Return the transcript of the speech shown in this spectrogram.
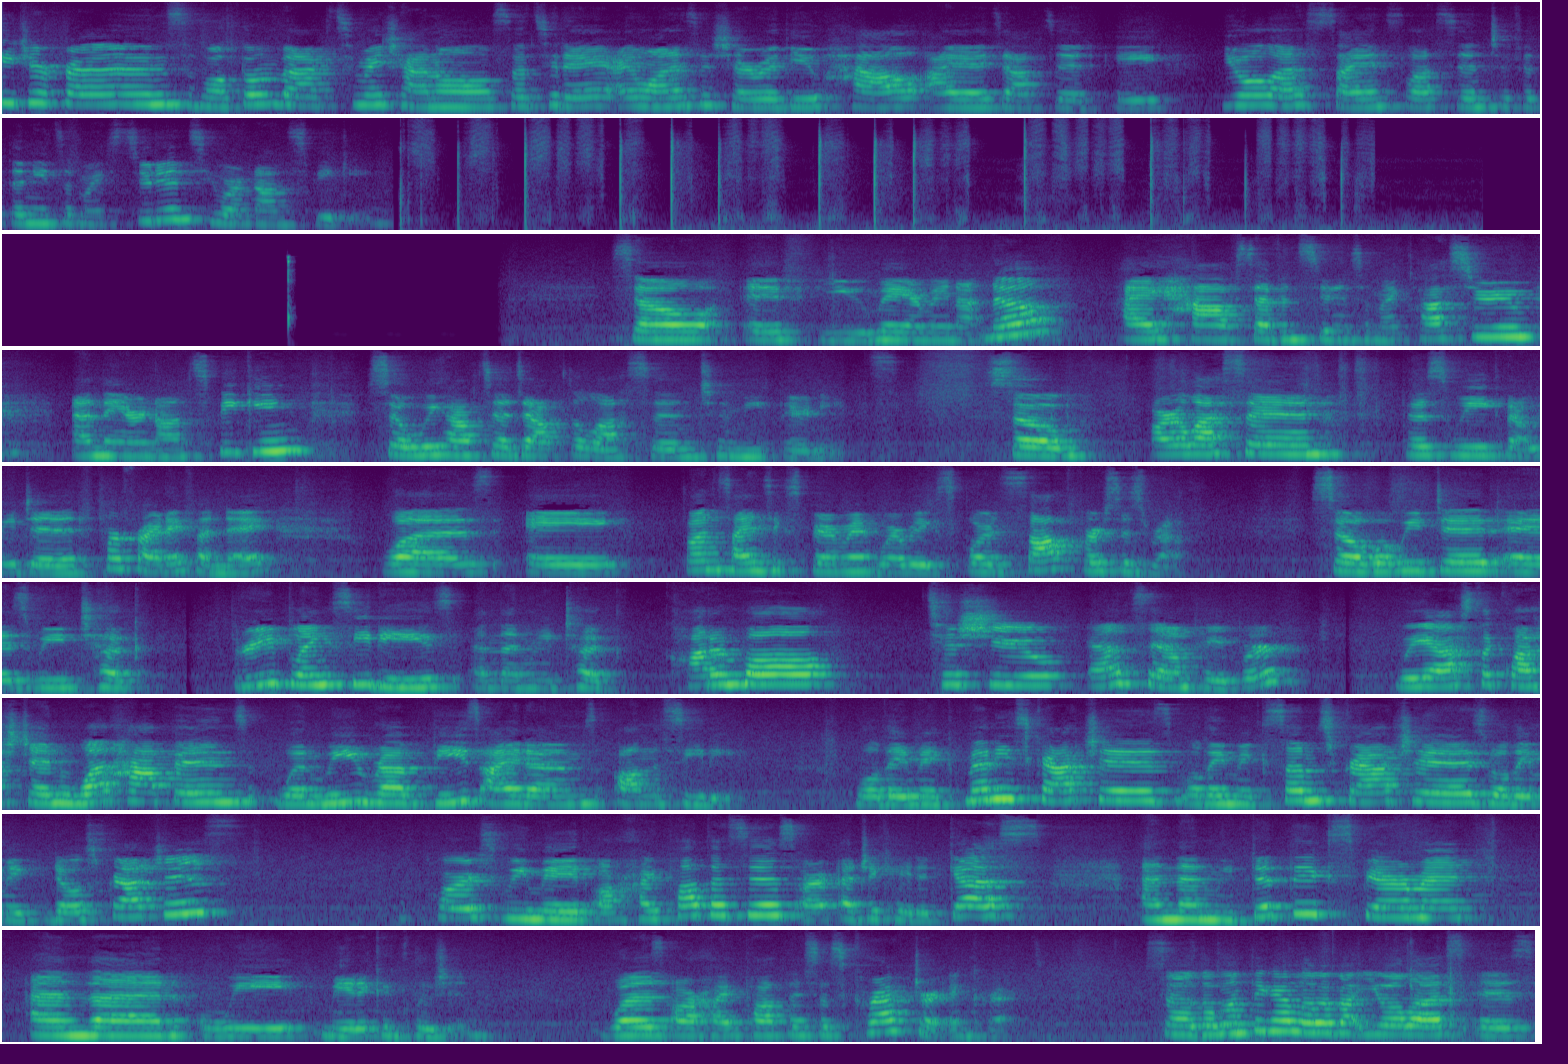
teacher friends, welcome back to my channel. So today I wanted to share with you how I adapted a ULS science lesson to fit the needs of my students who are non-speaking. So if you may or may not know, I have seven students in my classroom and they are non-speaking, so we have to adapt the lesson to meet their needs. So our lesson this week that we did for Friday Fun Day was a fun science experiment where we explored soft versus rough. So what we did is we took three blank CDs and then we took cotton ball, tissue, and sandpaper. We asked the question, what happens when we rub these items on the CD? Will they make many scratches? Will they make some scratches? Will they make no scratches? Course, we made our hypothesis, our educated guess, and then we did the experiment, and then we made a conclusion. Was our hypothesis correct or incorrect? So the one thing I love about ULS is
